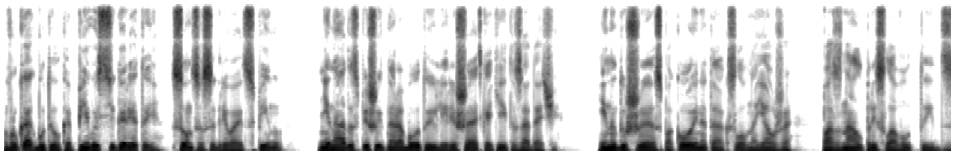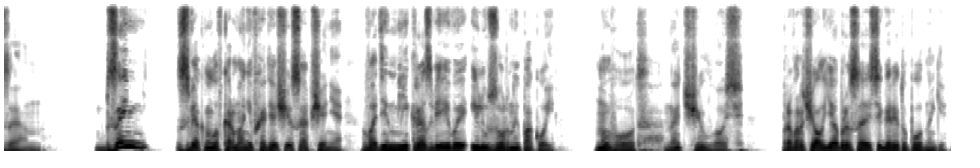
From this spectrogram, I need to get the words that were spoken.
В руках бутылка пива с сигаретой, солнце согревает спину. Не надо спешить на работу или решать какие-то задачи. И на душе спокойно так, словно я уже познал пресловутый дзен. «Бзынь!» — звякнуло в кармане входящее сообщение, в один миг развеивая иллюзорный покой — «Ну вот, началось», — проворчал я, бросая сигарету под ноги.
